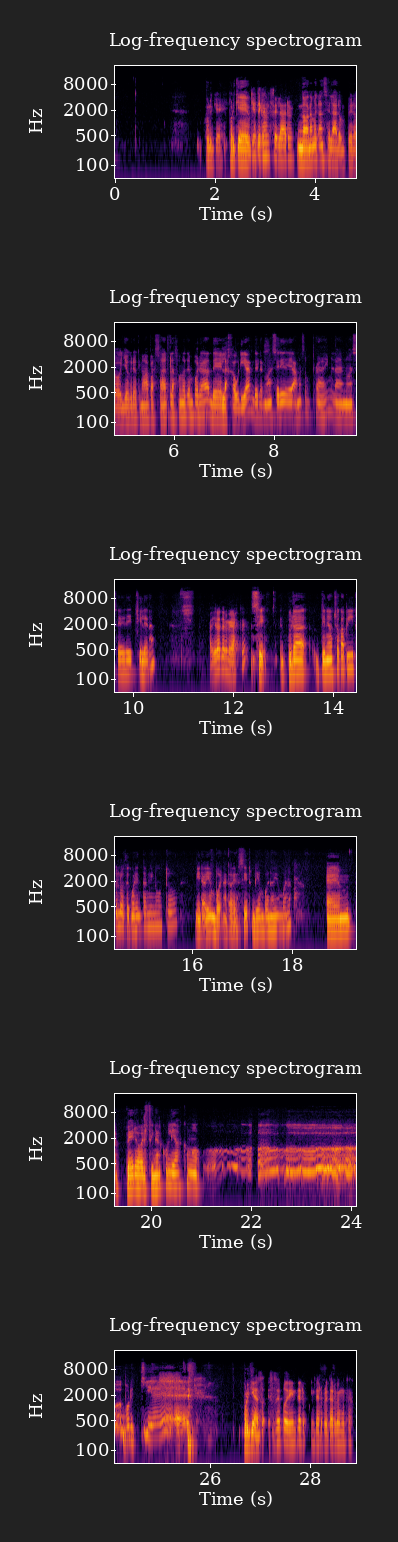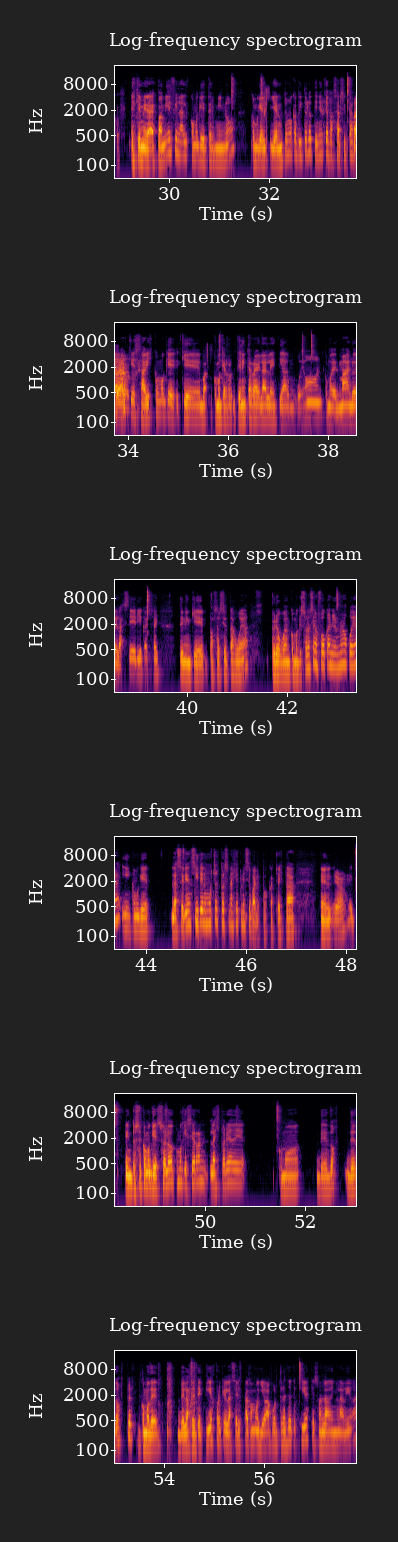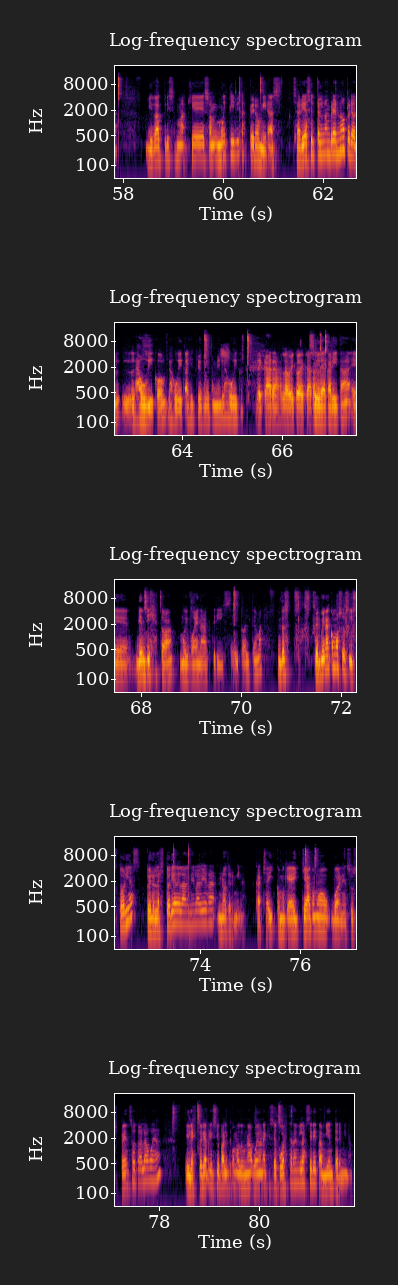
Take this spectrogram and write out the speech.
¿Por Por- qué? Porque ¿Qué te cancelaron? No, no me cancelaron, pero yo creo que no va a pasar la segunda temporada de La Jauría, de la nueva serie de Amazon Prime, la nueva serie chilena. ¿Ayer la terminaste? Sí, dura, tiene ocho capítulos de 40 minutos. Mira, bien buena, te voy a decir, bien buena, bien buena. Em, pero el final culiado es como... ¿Por qué? Porque eso, eso se podría inter- interpretar de muchas cosas. Es que mira, para mí el final como que terminó, como que el, y el último capítulo tienen que pasar ciertas cosas que sabéis como que, que como que tienen que revelar la identidad de un weón, como del malo de la serie, ¿cachai? Tienen que pasar ciertas weas, pero weón, como que solo se enfocan en una wea y como que la serie en sí tiene muchos personajes principales, pues, ¿cachai? Está el, ¿Ya? entonces como que solo como que cierran la historia de como de dos de dos como de, de las detectives porque la serie está como llevada por tres detectives que son la Daniela Vega y dos actrices más que son muy típicas pero mira sabría decirte el nombre no pero las ubico las ubicas yo creo que también las ubico De cara, la ubico de cara. sí de carita eh, bien dije esto ¿ah? muy buena actriz y todo el tema entonces terminan como sus historias pero la historia de la Daniela Vega no termina ¿cachai? como que queda como bueno en suspenso toda la wea y la historia principal como de una weona que secuestran en la serie también termina.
